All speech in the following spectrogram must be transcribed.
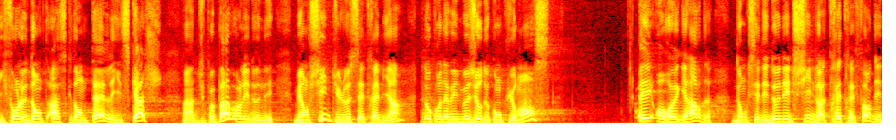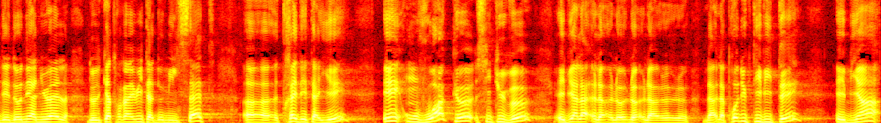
ils font le don't ask, don't tell, ils se cachent, hein, tu ne peux pas avoir les données. Mais en Chine, tu le sais très bien, donc on avait une mesure de concurrence, et on regarde, donc c'est des données de Chine très très fortes, et des données annuelles de 88 à 2007, euh, très détaillées, et on voit que, si tu veux, eh bien, la productivité eh bien,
